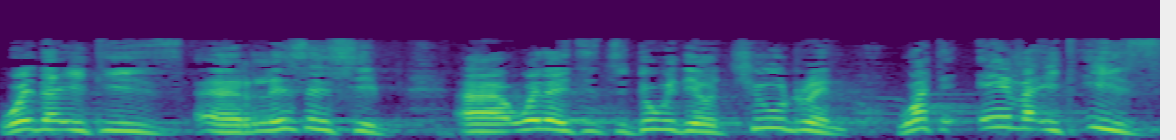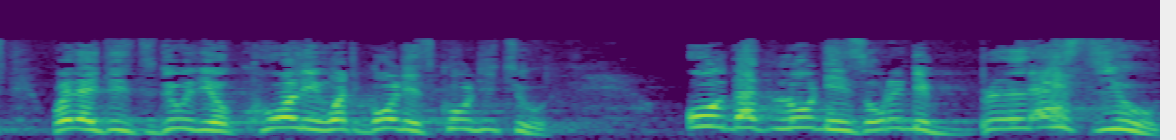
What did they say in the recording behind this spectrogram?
whether it is a relationship, uh, whether it is to do with your children, whatever it is, whether it is to do with your calling, what God has called you to, all that Lord has already blessed you.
